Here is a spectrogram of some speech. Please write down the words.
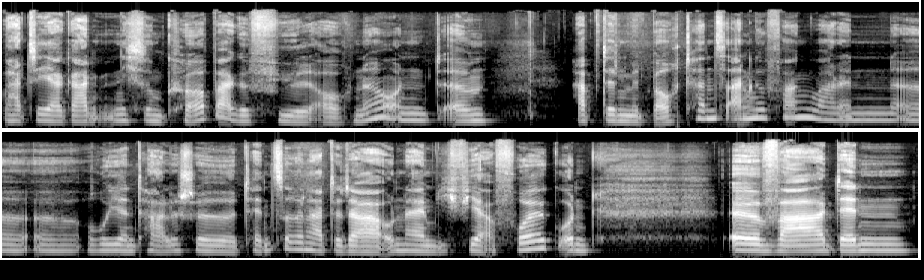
hatte ja gar nicht so ein Körpergefühl auch, ne? Und ähm, habe dann mit Bauchtanz angefangen, war dann äh, äh, orientalische Tänzerin, hatte da unheimlich viel Erfolg und äh, war dann,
